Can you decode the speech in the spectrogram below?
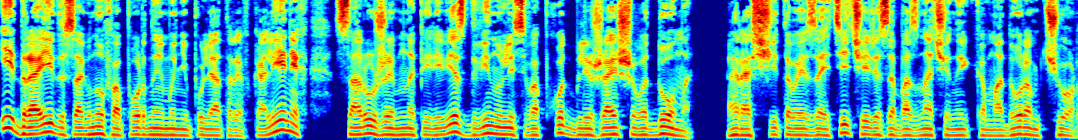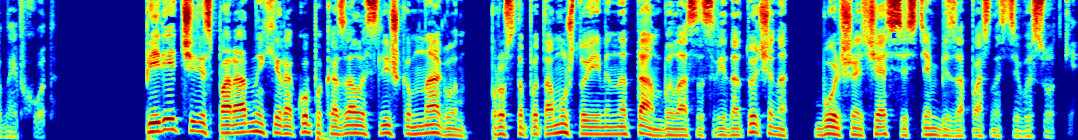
И дроиды, согнув опорные манипуляторы в коленях, с оружием наперевес двинулись в обход ближайшего дома, рассчитывая зайти через обозначенный коммодором черный вход. Переть через парадный Хирако показалось слишком наглым, просто потому, что именно там была сосредоточена большая часть систем безопасности высотки.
